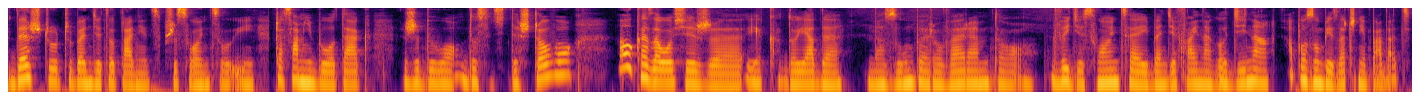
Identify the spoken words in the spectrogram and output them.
w deszczu, czy będzie to taniec przy słońcu. I czasami było tak, że było dosyć deszczowo, a okazało się, że jak dojadę na zumbę rowerem, to wyjdzie słońce i będzie fajna godzina, a po zumbie zacznie padać.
